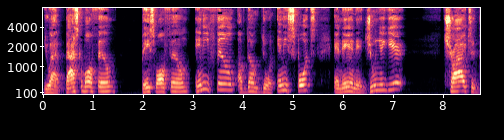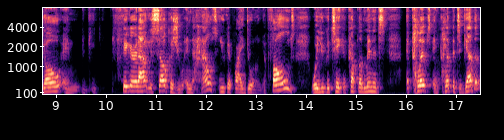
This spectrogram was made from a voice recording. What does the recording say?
you have basketball film, baseball film, any film of them doing any sports, and they're in their junior year, try to go and figure it out yourself because you're in the house. You could probably do it on your phones where you could take a couple of minutes clips and clip it together.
